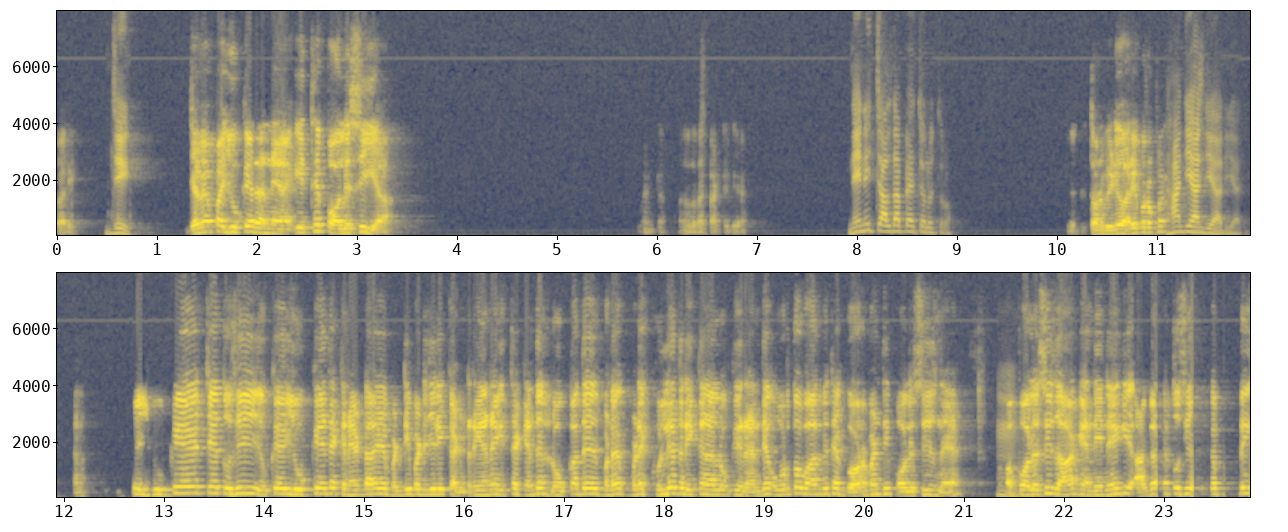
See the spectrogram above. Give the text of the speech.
ਸੌਰੀ ਜੀ। ਜਿਵੇਂ ਆਪਾਂ ਯੂਕੇ ਰਹਿੰਦੇ ਆ ਇੱਥੇ ਪਾਲਿਸੀ ਆ। ਮਿੰਟ ਲੱਗਦਾ ਕੱਟ ਗਿਆ। ਨਹੀਂ ਨਹੀਂ ਚੱਲਦਾ ਪਿਆ ਚਲੋ ਚਲੋ। ਤੁਹਾਨੂੰ ਵੀਡੀਓ ਆ ਰਹੀ ਪ੍ਰੋਪਰ ਹਾਂਜੀ ਹਾਂਜੀ ਆ ਰਹੀ ਆ ਤੇ ਯੂਕੇ 'ਚ ਤੁਸੀਂ ਯੂਕੇ ਯੂਕੇ ਤੇ ਕੈਨੇਡਾ ਇਹ ਵੱਡੀ ਵੱਡੀ ਜਿਹੜੀ ਕੰਟਰੀਆਂ ਨੇ ਇੱਥੇ ਕਹਿੰਦੇ ਲੋਕਾਂ ਦੇ ਬੜੇ ਬੜੇ ਖੁੱਲੇ ਤਰੀਕੇ ਨਾਲ ਲੋਕੀ ਰਹਿੰਦੇ ਔਰ ਤੋਂ ਬਾਅਦ ਵੀ ਇੱਥੇ ਗਵਰਨਮੈਂਟ ਦੀ ਪਾਲਿਸੀਜ਼ ਨੇ। ਉਹ ਪਾਲਿਸੀਜ਼ ਆ ਕਹਿੰਦੀ ਨੇ ਕਿ ਅਗਰ ਤੁਸੀਂ ਆਪਣੀ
